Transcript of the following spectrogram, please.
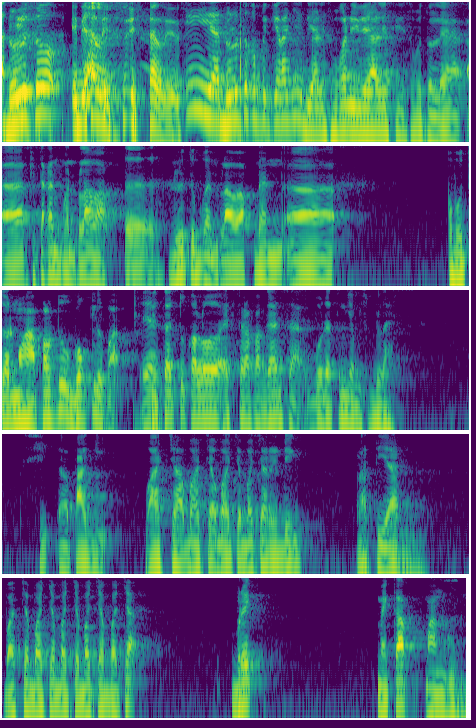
dulu tuh, Idealis, idealis. iya dulu tuh kepikirannya idealis. Bukan idealis sih sebetulnya. Eh, kita kan bukan pelawak. Dulu tuh bukan pelawak dan eh, kebutuhan mau hafal tuh gokil pak. Iya. Kita tuh kalau extravaganza, gue datang jam 11 si, eh, pagi. Baca, baca, baca, baca, reading, latihan. Baca, baca, baca, baca, baca, break, make up, manggung.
